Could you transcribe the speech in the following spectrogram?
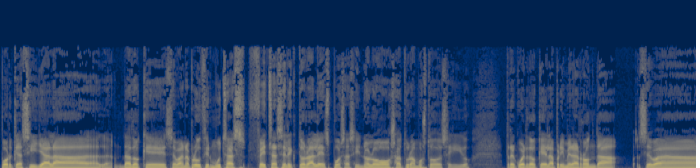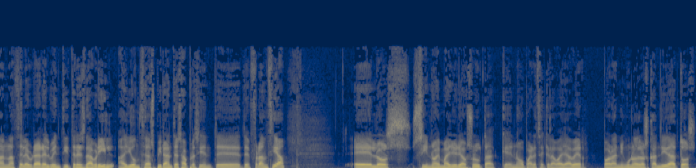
porque así ya, la, la- dado que se van a producir muchas fechas electorales, pues así no lo saturamos todo seguido. Recuerdo que la primera ronda se van a celebrar el 23 de abril. Hay 11 aspirantes a presidente de Francia. Eh, los, si no hay mayoría absoluta, que no parece que la vaya a haber, para ninguno de los candidatos,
